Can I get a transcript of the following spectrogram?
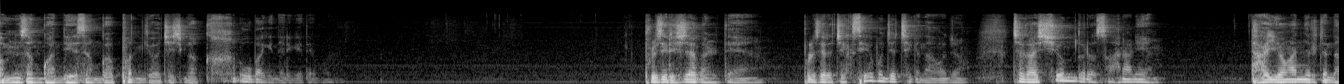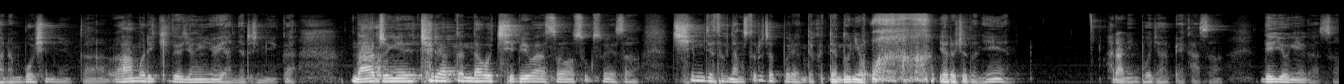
음성과 내성과 번개와 지진과 큰 우박이 내리게 되고. 불세례 시작할 때 불세례 책세 번째 책에 나오죠. 제가 시험 들어서 하나님 다 영안 열릴 때 나는 무엇입니까? 아무리 기도 영이 왜 안 열어집니까? 나중에 철야 끝나고 집에 와서 숙소에서 침대에서 그냥 쓰러져 버렸는데 그때 눈이 확 열어지더니 하나님 보좌 앞에 가서 내 영에 가서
